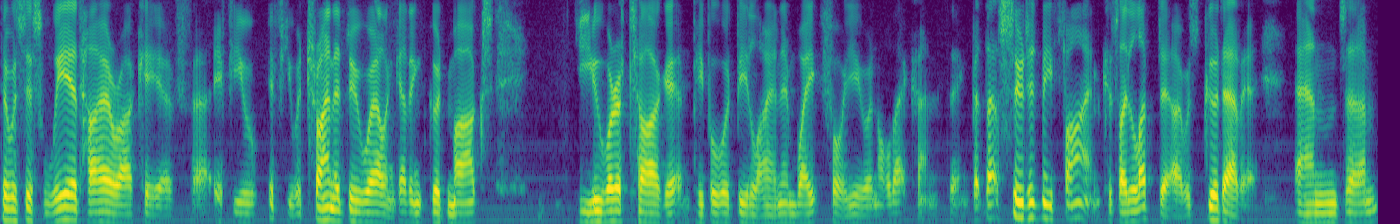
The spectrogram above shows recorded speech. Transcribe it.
there was this weird hierarchy of uh, if you if you were trying to do well and getting good marks, you were a target and people would be lying in wait for you and all that kind of thing. But that suited me fine because I loved it. I was good at it. And um,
